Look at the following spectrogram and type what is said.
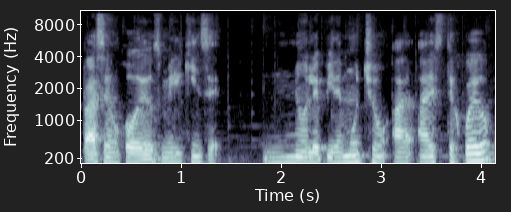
para ser un juego de 2015 no le pide mucho a, este juego.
